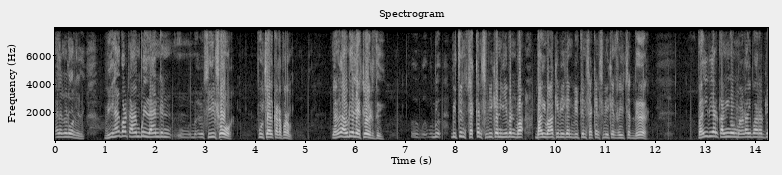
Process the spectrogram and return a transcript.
അയാൾ എന്നോട് പറഞ്ഞത് we have got ample land in seashore Poochal കടപ്പുറം. ഞങ്ങൾ അവിടെയല്ലേ ഏറ്റവും എടുത്ത് within seconds we can even by walk we can within seconds we can reach there why we are coming on Madayippara to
